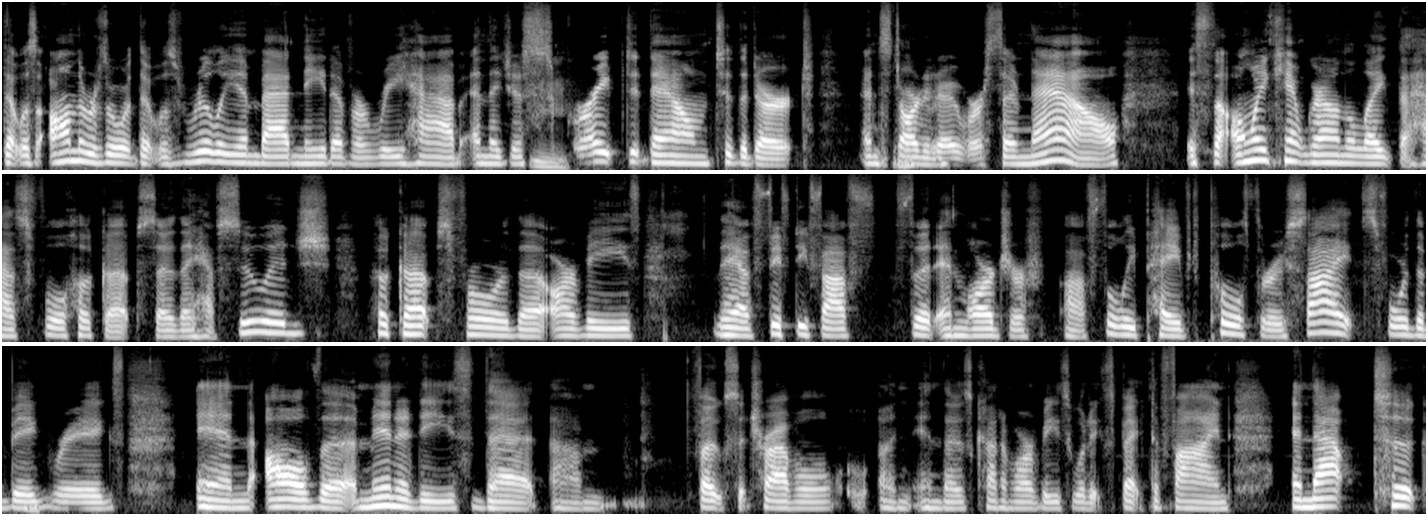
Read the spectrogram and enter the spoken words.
that was on the resort that was really in bad need of a rehab, and they just Mm. scraped it down to the dirt and started Okay. over. So now it's the only campground on the lake that has full hookups. So they have sewage hookups for the RVs. They have 55 foot and larger, uh, fully paved pull through sites for the big rigs and all the amenities that um, folks that travel in, in those kind of RVs would expect to find. And that took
